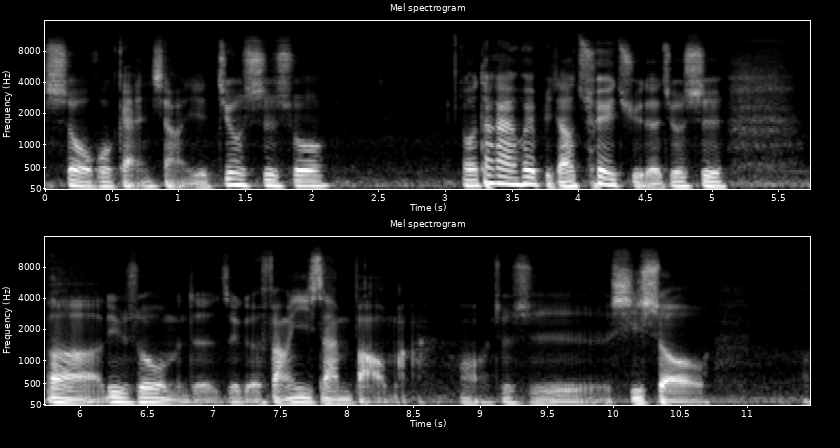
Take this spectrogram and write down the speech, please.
受或感想，也就是说，我大概会比较萃取的，就是呃，例如说我们的这个防疫三宝嘛，哦，就是洗手，呃，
